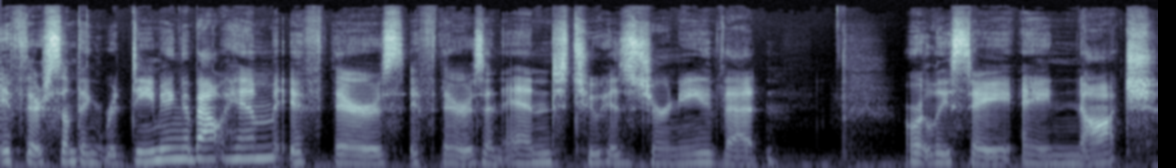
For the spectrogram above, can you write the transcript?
if there's something redeeming about him, if there's if there's an end to his journey that or at least a, a notch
